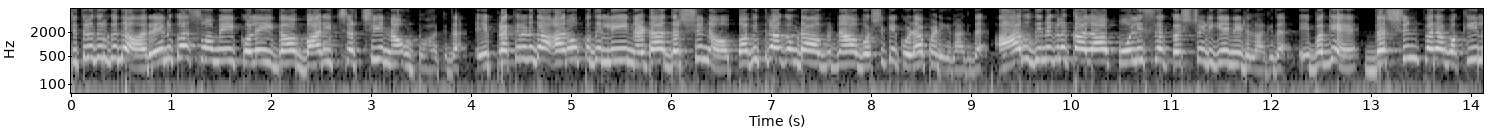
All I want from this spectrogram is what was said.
ಚಿತ್ರದುರ್ಗದ ರೇಣುಕಾಸ್ವಾಮಿ ಕೊಲೆ ಈಗ ಭಾರಿ ಚರ್ಚೆಯನ್ನ ಹುಟ್ಟುಹಾಕಿದೆ. ಈ ಪ್ರಕರಣದ ಆರೋಪದಲ್ಲಿ ನಟ ದರ್ಶನ್ ಪವಿತ್ರ ಗೌಡ ಅವರನ್ನ ವಶಕ್ಕೆ ಕೂಡ ಪಡೆಯಲಾಗಿದೆ. ಆರು ದಿನಗಳ ಕಾಲ ಪೊಲೀಸ್ ಕಸ್ಟಡಿಗೆ ನೀಡಲಾಗಿದೆ. ಈ ಬಗ್ಗೆ ದರ್ಶನ್ ಪರ ವಕೀಲ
